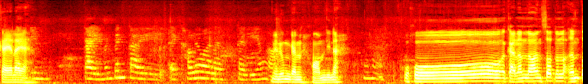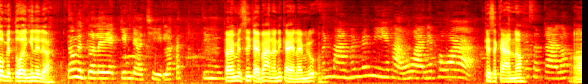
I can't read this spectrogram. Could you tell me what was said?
ไก่อะไรอะกิน ไก่มันเป็นไก่ไอเขาเรียกว่าอะไรไก่เลี้ยงเหรอไม่รู้เหมือนกันหอมดีนะใช่ค่ะโอ้โห อากาศร้อนๆสดร้อนๆน้ำต้มเป็นตัวอย่างนี้เลยเหรอต้องเป็นตัวเลยอยากกินเดี๋ยวฉีกแล้วก็จิ้มทำไมไม่ซื้อไก่บ้านอันนี้ไก่อะไรไม่รู้ มันมามันไม่มีค่ะเมื่อวานเนี่ยเพราะว่าเทศกาลเนาะ เทศกาลแล้วอ๋ก็อ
